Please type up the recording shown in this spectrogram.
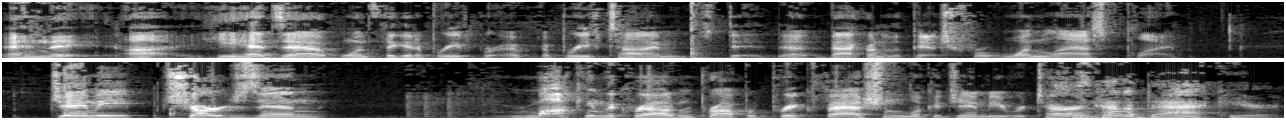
and they, uh, he heads out once they get a brief, a brief time uh, back onto the pitch for one last play. Jamie charges in, mocking the crowd in proper prick fashion. Look at Jamie return. He's kind of back here.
